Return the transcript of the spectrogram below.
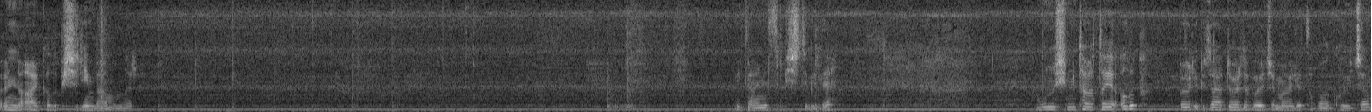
önlü arkalı pişireyim ben bunları. Bir tanesi pişti bile. Bunu şimdi tahtaya alıp böyle güzel dörde böleceğim öyle tabağa koyacağım.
